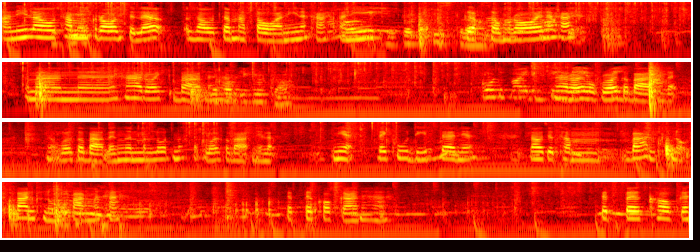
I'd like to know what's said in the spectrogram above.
อันนี้เราทำกรอนเสร็จแล้วเราจะมาต่ออันนี้นะคะ อันนี้ Så ska du klistra. เกือบ200นะคะ ประมาณเอ่อ500บาทนะคะห้าร้อยหกร้อยกว่าบาทนี่แหละหกร้อยกว่าบาทแล้วเงินมันลดนะหกร้อยกว่าบาทนี่แหละ เนี่ยได้คู่ดิฟแต่เนี้ย เราจะทำบ้านขนมบ้านขนมปังนะคะเปปเปอร์คอกานะคะเปปเปอร์คอกา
